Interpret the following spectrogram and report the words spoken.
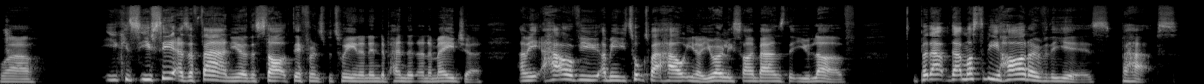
wow, you can you see it as a fan. You know the stark difference between an independent and a major. I mean, how have you? I mean, you talked about how you know you only sign bands that you love, but that that must be hard over the years, perhaps.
